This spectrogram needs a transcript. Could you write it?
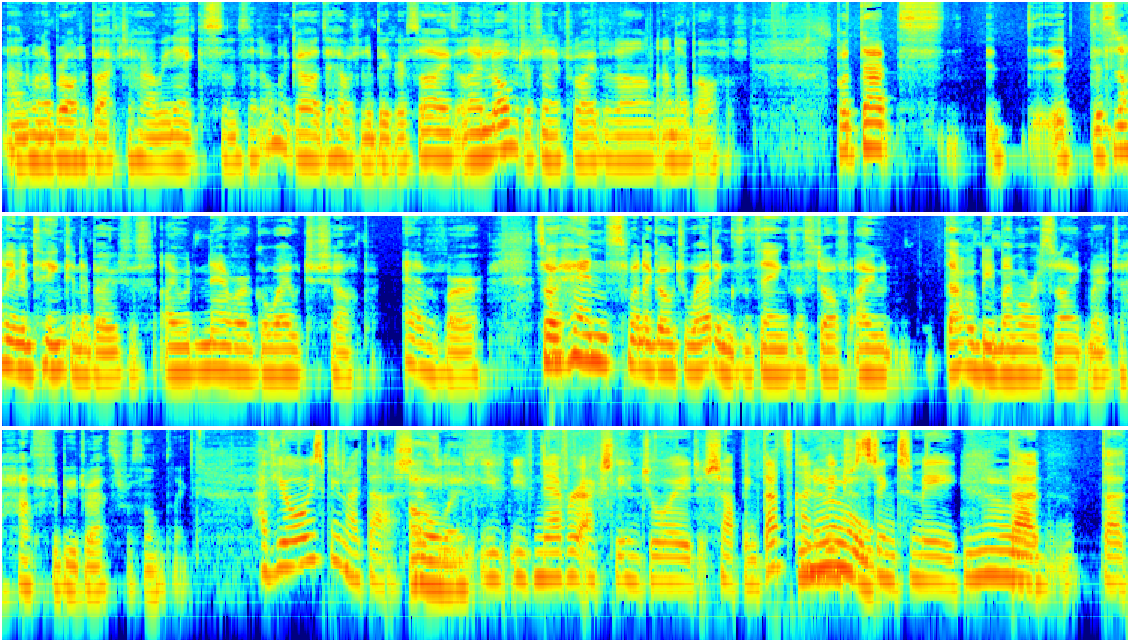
And when I brought it back to Harvey Nicks and said, "Oh my God, they have it in a bigger size," and I loved it and I tried it on and I bought it. But that's it, it, it's not even thinking about it. I would never go out to shop ever. So hence, when I go to weddings and things and stuff, I that would be my worst nightmare to have to be dressed for something. Have you always been like that? Have you- Always. You, you've never actually enjoyed shopping. That's kind of interesting to me. No. That that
